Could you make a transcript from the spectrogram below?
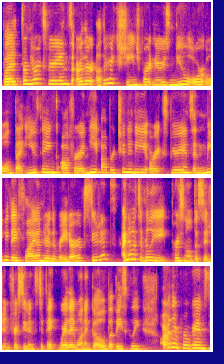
But from your experience, are there other exchange partners, new or old, that you think offer a neat opportunity or experience and maybe they fly under the radar of students? I know it's a really personal decision for students to pick where they want to go, but basically, are there programs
